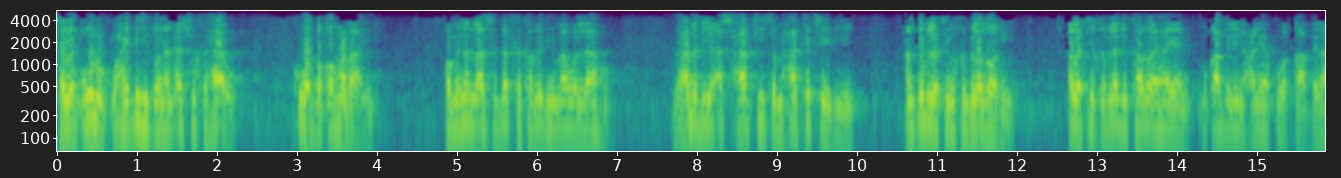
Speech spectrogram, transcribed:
sayaquulu waxay dhihi doonaan asufahaau kuwa doqomada ahi. Oo min annaasi dadka ka mid ihi maa wallaahum maxamed iyo asxaabtiisa maxaa ka jeediyey can qiblatihim qibladoodii? Allatii qibladii kaanuu ay hayeen muqaabiliina caleyha kuwa qaabila.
